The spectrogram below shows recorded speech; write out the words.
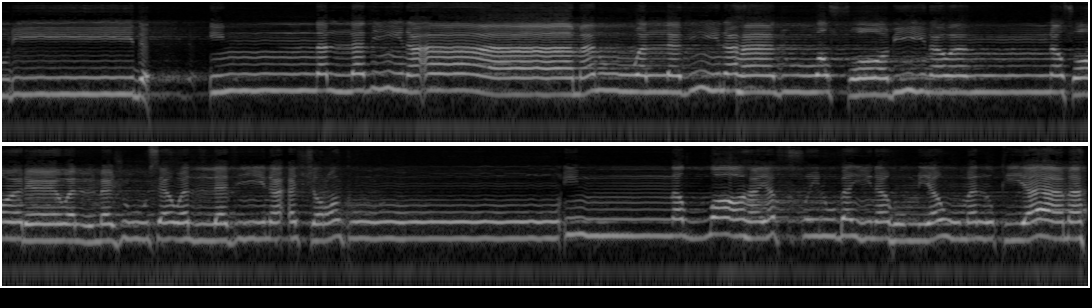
يريد. إن الذين آمنوا والذين هادوا والصابين والنصارى والمجوس والذين أشركوا. إن الله يفصل بينهم يوم القيامة.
